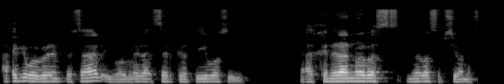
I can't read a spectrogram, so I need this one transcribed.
hay que volver a empezar y volver a ser creativos y a generar nuevas, nuevas opciones.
